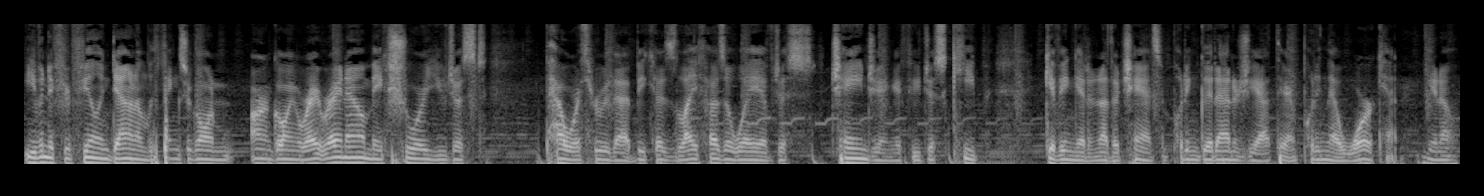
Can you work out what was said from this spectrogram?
even if you're feeling down and the things are going aren't going right right now, make sure you just power through that because life has a way of just changing if you just keep giving it another chance and putting good energy out there and putting that work in, you know.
